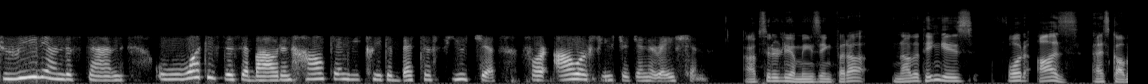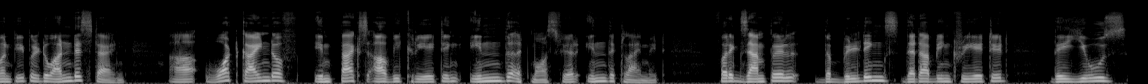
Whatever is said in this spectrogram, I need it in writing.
to really understand what is this about and how can we create a better future for our future generation. Absolutely amazing, Farah. Now, the thing is, for us as common people to understand uh, what kind of impacts are we creating in the atmosphere, in the climate. For example, the buildings that are being created, they use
